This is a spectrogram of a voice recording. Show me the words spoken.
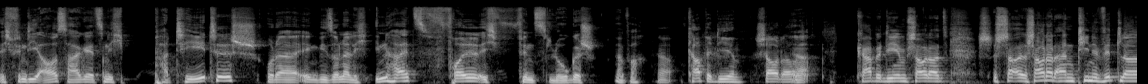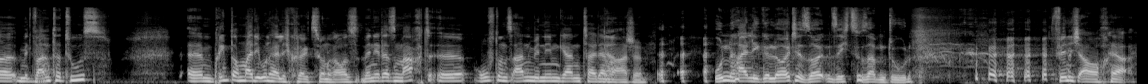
ich finde die Aussage jetzt nicht pathetisch oder irgendwie sonderlich inhaltsvoll. Ich find's logisch einfach. Ja. Carpe Diem. Shoutout. Ja. Carpe Diem, Shoutout, Shoutout an Tine Wittler mit Wandtattoos. Ähm, bringt doch mal die Unheilig-Kollektion raus. Wenn ihr das macht, äh, ruft uns an, wir nehmen gerne einen Teil der Ja. Marge. Unheilige Leute sollten sich zusammentun. Finde ich auch, ja.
